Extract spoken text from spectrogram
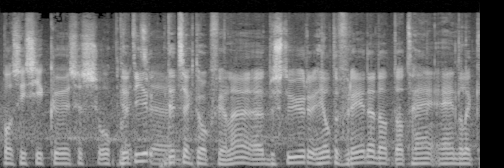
positiekeuzes. Ook dit, met, hier, dit zegt ook veel. Hè? Het bestuur heel tevreden dat, dat hij eindelijk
